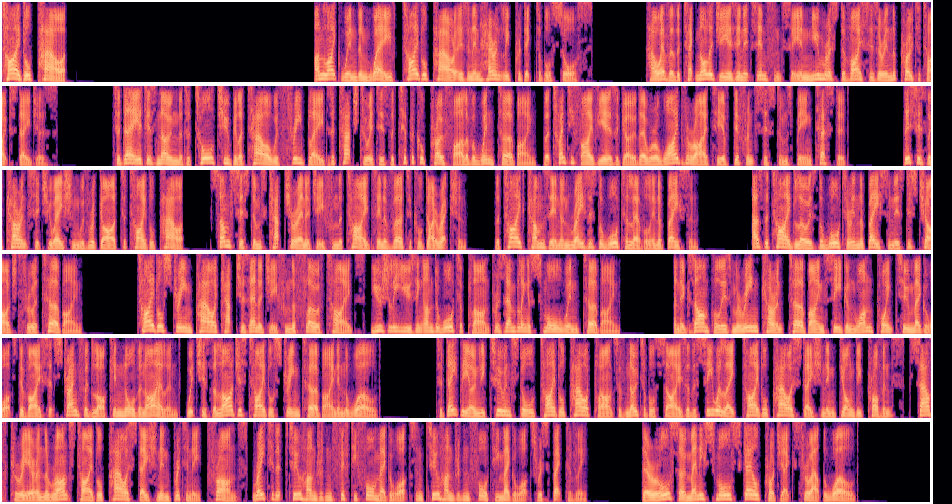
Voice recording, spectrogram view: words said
Tidal power Unlike wind and wave, tidal power is an inherently predictable source. However the technology is in its infancy and numerous devices are in the prototype stages. Today it is known that a tall tubular tower with three blades attached to it is the typical profile of a wind turbine, but 25 years ago there were a wide variety of different systems being tested. This is the current situation with regard to tidal power. Some systems capture energy from the tides in a vertical direction. The tide comes in and raises the water level in a basin. As the tide lowers the water in the basin is discharged through a turbine. Tidal stream power captures energy from the flow of tides, usually using underwater plant resembling a small wind turbine. An example is marine current turbine SeaGen 1.2 MW device at Strangford Lough in Northern Ireland, which is the largest tidal stream turbine in the world. To date the only two installed tidal power plants of notable size are the Sihwa Lake Tidal Power Station in Gyeonggi Province, South Korea and the Rance Tidal Power Station in Brittany, France, rated at 254 MW and 240 MW respectively. There are also many small-scale projects throughout the world.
